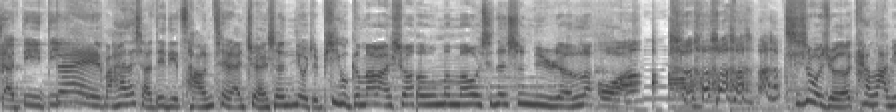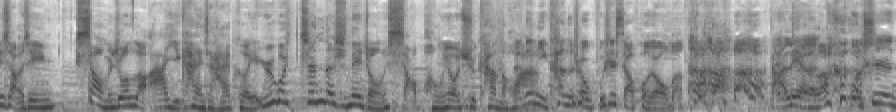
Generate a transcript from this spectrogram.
小弟弟，对，把他的小弟弟藏起来，转身扭着屁股跟妈妈说：“嗯，妈妈，我现在是女人了。”哇！其实我觉得看蜡笔小新，像我们这种老阿姨看一下还可以。如果真的是那种小朋友去看的话，那你看的时候不是小朋友吗？打脸了！我是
